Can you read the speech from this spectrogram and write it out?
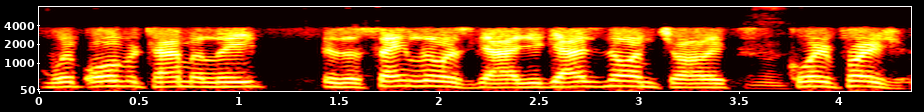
with Overtime Elite is a St. Louis guy. You guys know him, Charlie. Mm. Corey Frazier.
